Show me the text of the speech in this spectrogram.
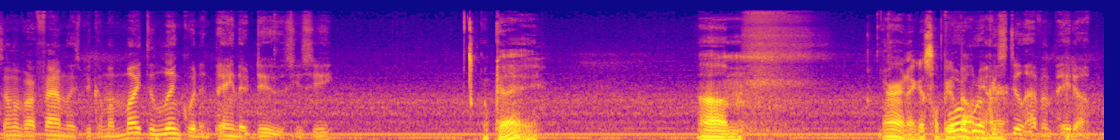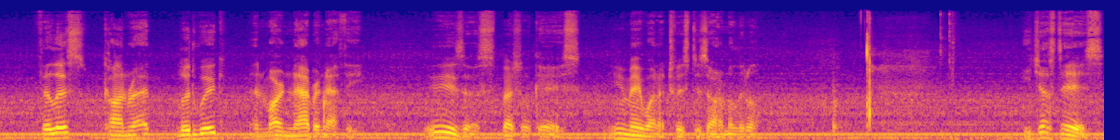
Some of our families become a mite delinquent in paying their dues, you see? Okay. Um. Alright, I guess I'll be a Four bounty workers hunter. still haven't paid up. Phyllis, Conrad, Ludwig, and Martin Abernathy. He's a special case. You may want to twist his arm a little. He just is.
